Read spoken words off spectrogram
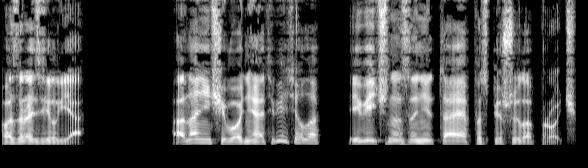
возразил я. Она ничего не ответила и, вечно занятая, поспешила прочь.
